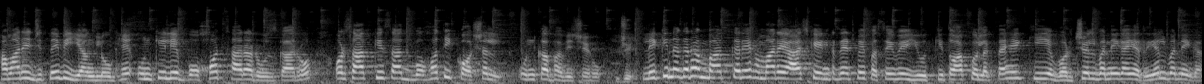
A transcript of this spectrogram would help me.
हमारे जितने भी यंग लोग हैं उनके लिए बहुत सारा रोज़गार हो और साथ के साथ बहुत ही कौशल उनका भविष्य हो। लेकिन अगर हम बात करें हमारे आज के इंटरनेट पे फंसे हुए यूथ की तो आपको लगता है कि ये वर्चुअल बनेगा या रियल बनेगा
